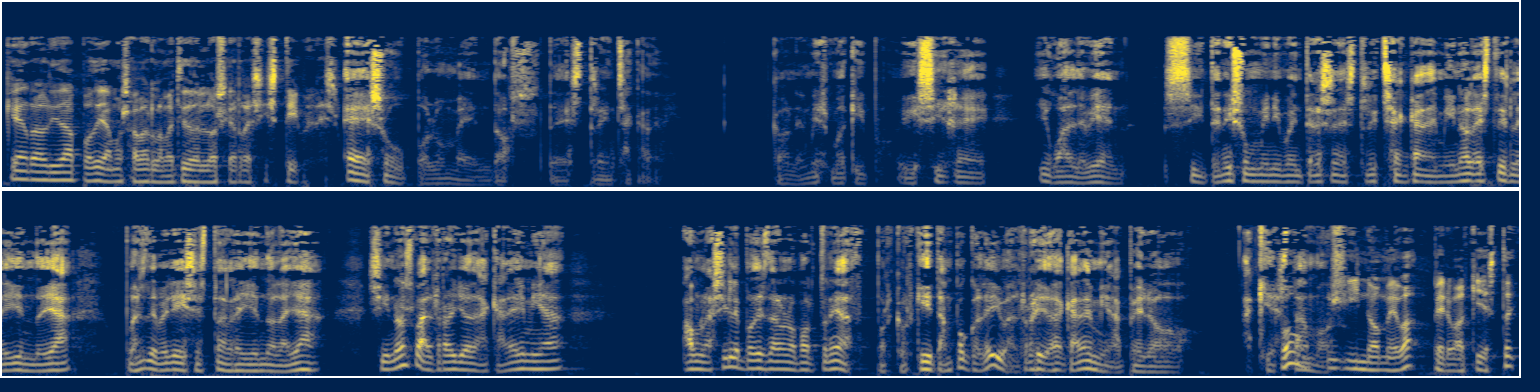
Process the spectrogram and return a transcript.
Que en realidad podríamos haberlo metido en los irresistibles. Es su volumen 2 de Strange Academy. Con el mismo equipo. Y sigue igual de bien. Si tenéis un mínimo interés en Strange Academy y no la estáis leyendo ya, pues deberíais estar leyéndola ya. Si no os va el rollo de academia, aún así le podéis dar una oportunidad. Porque Orquí tampoco le iba el rollo de academia, pero aquí Oh, estamos. y no me va, pero aquí estoy.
